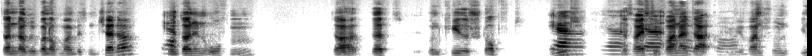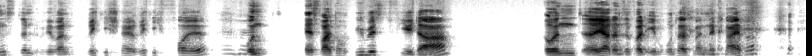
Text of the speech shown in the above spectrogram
dann darüber nochmal ein bisschen Cheddar Ja. und dann in den Ofen. Da, das, und Käse stopft. Gut. Ja, ja. Das heißt, wir waren halt oh da, Gott. wir waren schon instant, wir waren richtig schnell, richtig voll Mhm. und es war halt noch übelst viel da. Und äh, ja, dann sind wir halt eben runter erstmal in eine Kneipe,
